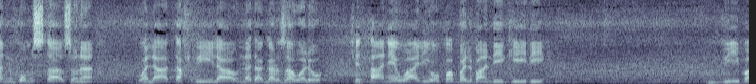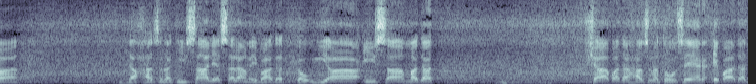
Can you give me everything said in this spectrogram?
عنکم ستاسو نه ولا تحویلا او نه د ګرځولو چې تانه والی او په بل باندې کیدی دوی به د حضرت عیسی علی السلام عبادت کو یا عیسی مدد شابه د حضرت عزیر عبادت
